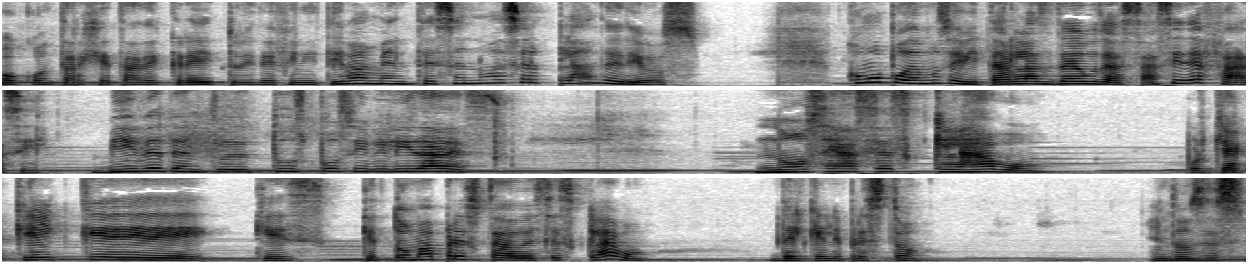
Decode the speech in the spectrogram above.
o con tarjeta de crédito y definitivamente ese no es el plan de Dios. ¿Cómo podemos evitar las deudas? Así de fácil. Vive dentro de tus posibilidades. No seas esclavo, porque aquel que, que, que toma prestado es esclavo del que le prestó. Entonces,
